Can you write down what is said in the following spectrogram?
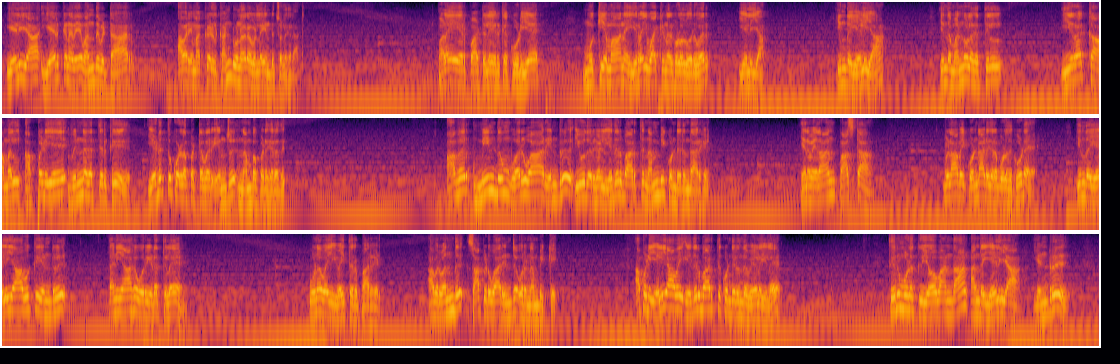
எலியா ஏற்கனவே வந்துவிட்டார். அவரை மக்கள் கண்டுணரவில்லை என்று சொல்லுகிறார். பழைய ஏற்பாட்டிலே இருக்கக்கூடிய முக்கியமான இறைவாக்கினர்களுள் ஒருவர் எலியா. இந்த எலியா இந்த மண்ணுலகத்தில் இறக்காமல் அப்படியே விண்ணகத்திற்கு எடுத்து கொள்ளப்பட்டவர் என்று நம்பப்படுகிறது. அவர் மீண்டும் வருவார் என்று யூதர்கள் எதிர்பார்த்து நம்பி கொண்டிருந்தார்கள் எனவேதான் பாஸ்கா விழாவை கொண்டாடுகிற பொழுது கூட இந்த எளியாவுக்கு என்று தனியாக ஒரு இடத்திலே உணவை வைத்திருப்பார்கள். அவர் வந்து சாப்பிடுவார் என்ற ஒரு நம்பிக்கை. அப்படி எலியாவை எதிர்பார்த்து கொண்டிருந்த வேளையில திருமுழுக்கு யோவான்தான் அந்த எலியா என்று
